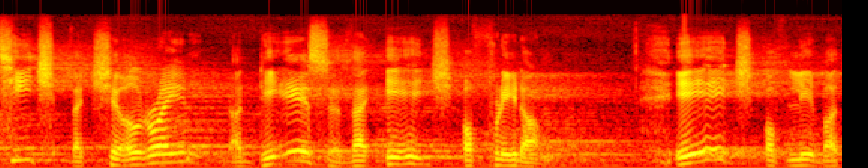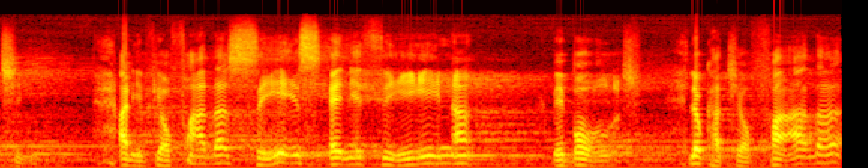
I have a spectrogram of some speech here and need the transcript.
teach the children that this is the age of freedom, age of liberty. And if your father says anything, be bold. Look at your father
